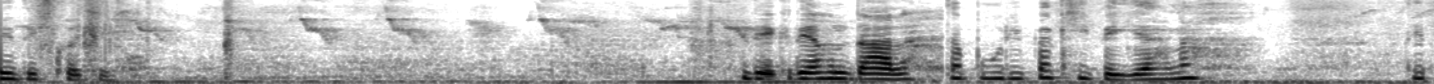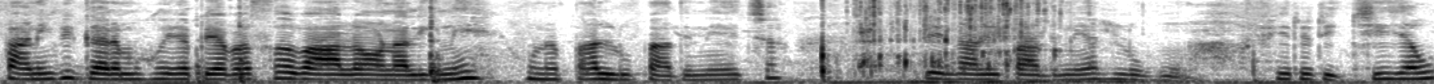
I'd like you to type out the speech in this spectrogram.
ਤੇ ਦੇਖੋ ਜੀ। ਦੇਖਦੇ ਆ ਹੁਣ ਦਾਲ। ਤਾਂ ਪੂਰੀ ਭੱਖੀ ਪਈ ਆ, ਹਨਾ? ਤੇ ਪਾਣੀ ਵੀ ਗਰਮ ਹੋਇਆ ਪਿਆ ਬਸ ਉਬਾਲ ਆਉਣ ਵਾਲੀ ਨੇ। ਹੁਣ ਆਪਾਂ ਆਲੂ ਪਾ ਦਿੰਨੇ ਆ ਇਹ 'ਚ, ਤੇ ਨਾਲੇ ਪਾ ਦਿੰਨੇ ਆ ਲੂਣ। ਫਿਰ ਰਿੱਝੀ ਜਾਊ।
